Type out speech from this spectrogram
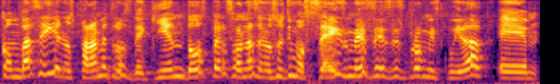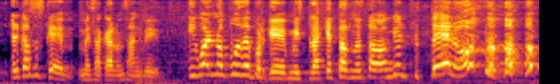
con base y en los parámetros de quién dos personas en los últimos seis meses es promiscuidad. Eh, el caso es que me sacaron sangre. Igual no pude porque mis plaquetas no estaban bien, pero...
